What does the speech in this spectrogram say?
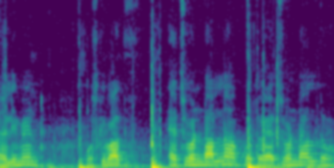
एलिमेंट उसके बाद एच वन डालना आपको तो एच वन डाल दो।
